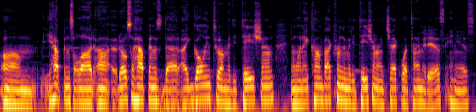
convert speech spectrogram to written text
Um, it happens a lot. Uh, it also happens that I go into a meditation and when I come back from the meditation I check what time it is and it's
